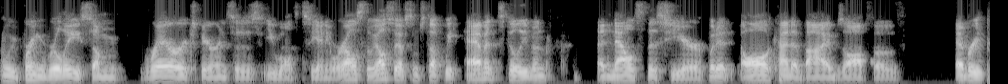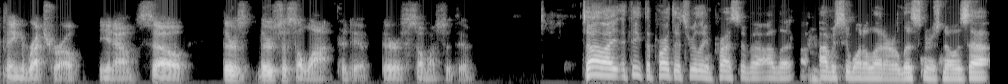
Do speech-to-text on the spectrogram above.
And we bring really some rare experiences you won't see anywhere else. Then we also have some stuff we haven't still even announced this year, but it all kind of vibes off of everything retro, you know. So there's there's just a lot to do. There's so much to do. So I think the part that's really impressive, uh, I mm-hmm. obviously want to let our listeners know, is that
